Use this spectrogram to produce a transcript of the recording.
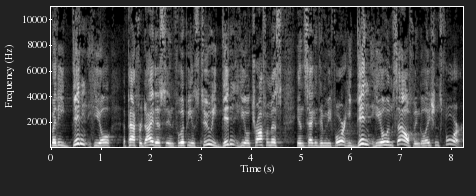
but he didn't heal Epaphroditus in Philippians 2. He didn't heal Trophimus in 2 Timothy 4. He didn't heal himself in Galatians 4.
